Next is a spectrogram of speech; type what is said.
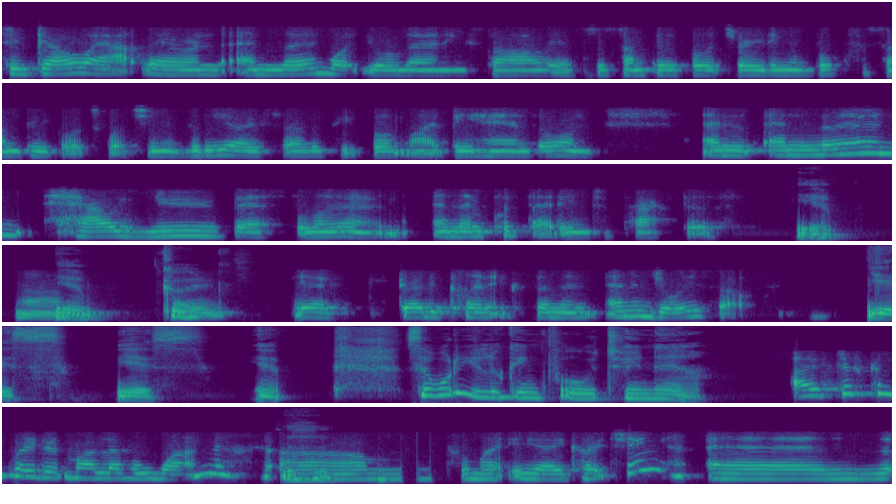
to go out there and, and learn what your learning style is. For some people, it's reading a book. For some people, it's watching a video. For other people, it might be hands on, and and learn how you best learn, and then put that into practice. Yeah. Um, Yeah. Good. So yeah, go to clinics and and enjoy yourself. Yes. Yes. Yep. So, what are you looking forward to now? I've just completed my level one um, for my EA coaching, and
